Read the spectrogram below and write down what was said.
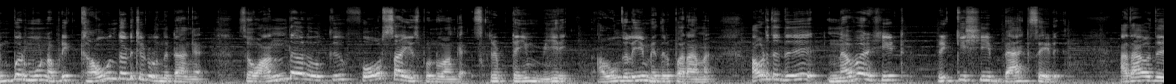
எம்பர் மூணு அப்படியே கவுந்தடிச்சுட்டு விழுந்துட்டாங்க ஸோ அந்த அளவுக்கு ஃபோர்ஸாக யூஸ் பண்ணுவாங்க. ஸ்கிரிப்டையும் மீறி அவங்களையும் எதிர்பாராமல் அடுத்தது never heat Rikishi back side. அதாவது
